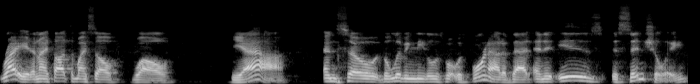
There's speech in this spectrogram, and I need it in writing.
Right. And I thought to myself, well, yeah. And so the living needle is what was born out of that. And it is essentially,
